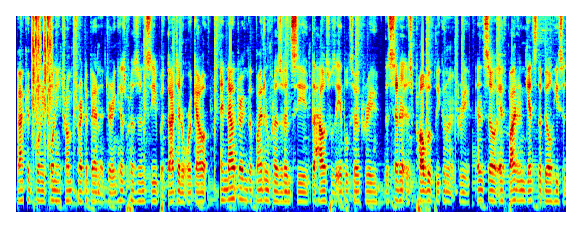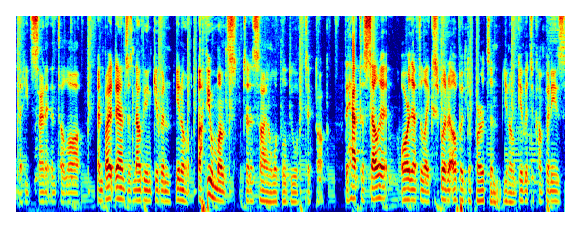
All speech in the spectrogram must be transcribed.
Back in 2020, Trump tried to ban it during his presidency, but that didn't work out. And now, during the Biden presidency, the House was able to agree. The Senate is probably gonna agree. And so, if Biden gets the bill, he said that he'd sign it into law. And ByteDance is now being given, you know, a few months to decide on what they'll do with TikTok they have to sell it or they have to like split it up into parts and you know give it to companies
